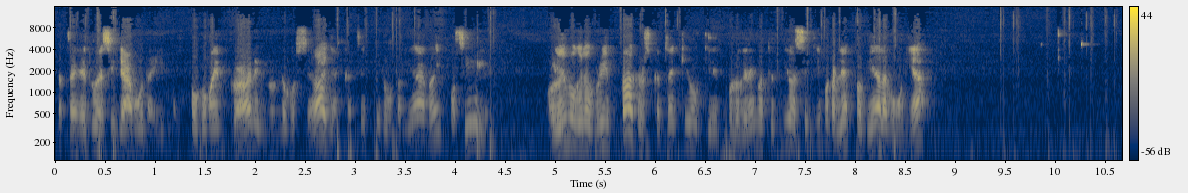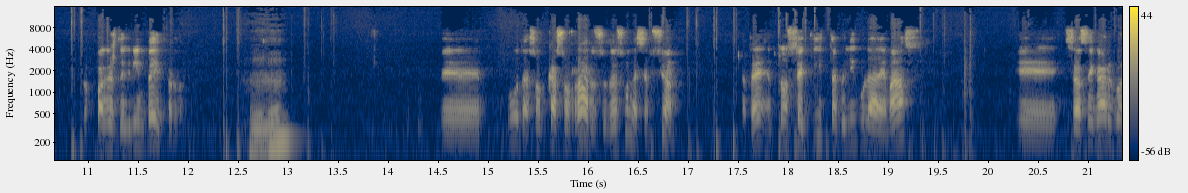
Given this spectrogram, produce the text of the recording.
¿cachai? tú decís, ya puta, es un poco más improbable que los locos se vayan, ¿cachai? Pero en realidad no es imposible. O lo mismo que los Green Packers, ¿cachai? Que, por lo que tengo entendido, ese equipo en realidad es propiedad de la comunidad. Los Packers de Green Bay, perdón. eh, puta, son casos raros, eso es una excepción. Entonces aquí esta película además eh, se hace cargo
